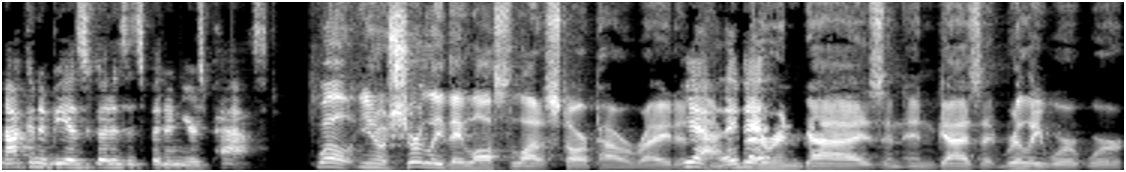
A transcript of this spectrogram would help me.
not going to be as good as it's been in years past? Well, you know, surely they lost a lot of star power, right? And, yeah, and they veteran did. guys and, and guys that really were were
